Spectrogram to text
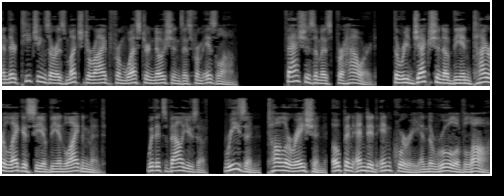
and their teachings are as much derived from Western notions as from Islam. Fascism is, for Howard, the rejection of the entire legacy of the Enlightenment, with its values of reason, toleration, open-ended inquiry and the rule of law."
